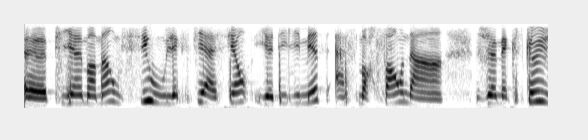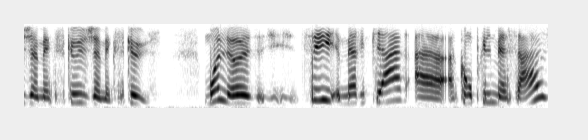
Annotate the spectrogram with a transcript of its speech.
Euh, puis il y a un moment aussi où l'expiation, il y a des limites à se morfondre en je m'excuse, je m'excuse, je m'excuse. Moi, là, tu sais, Marie-Pierre a, a compris le message.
